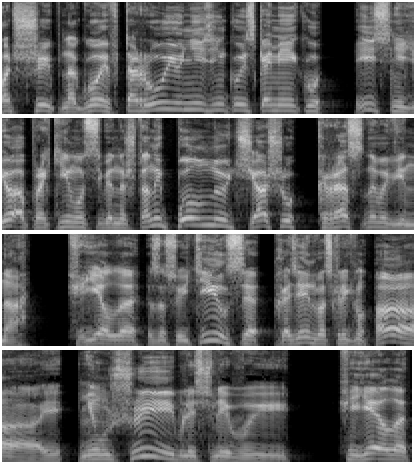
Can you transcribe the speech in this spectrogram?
подшип ногой вторую низенькую скамейку и с нее опрокинул себе на штаны полную чашу красного вина. Фиелла засуетился, хозяин воскликнул «Ай, не ушиблись ли вы?» Фиелла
